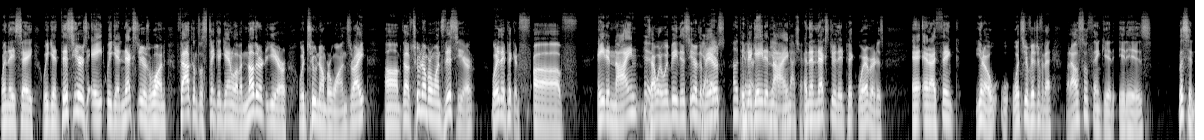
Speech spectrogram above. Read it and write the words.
when they say we get this year's eight, we get next year's one. Falcons will stink again. We'll have another year with two number ones, right? Um, they'll two number ones this year. Where are they picking? Uh, eight and nine. Who? Is that what it would be this year? The Yeah, eight. Bears. Oh, the they pick eight and Yeah, nine, gotcha. and then next year they'd pick wherever it is. And, and I think you know what's your vision for that. But I also think it it is. Listen,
